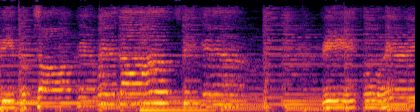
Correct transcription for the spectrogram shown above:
People talking without speaking. People hearing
